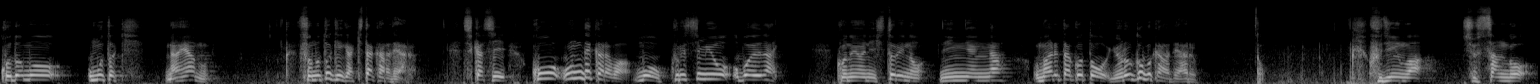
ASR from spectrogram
子供を産む時悩む。その時が来たからである。しかし子を産んでからはもう苦しみを覚えない。このように一人の人間が生まれたことを喜ぶからである。と。婦人は出産後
